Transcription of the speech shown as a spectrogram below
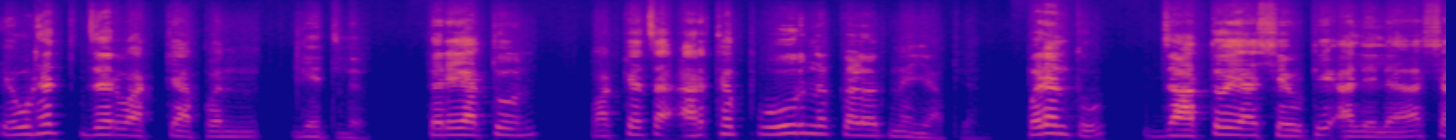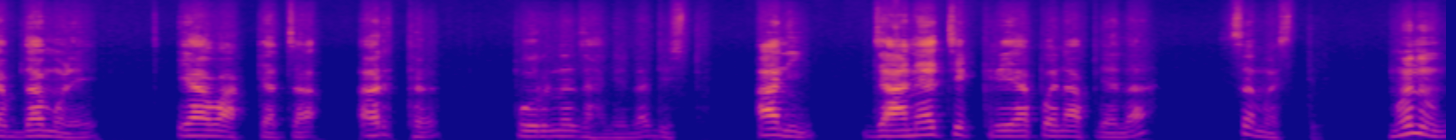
एवढंच जर वाक्य आपण घेतलं तर यातून वाक्याचा अर्थ पूर्ण कळत नाही आपल्याला. परंतु जातो या शेवटी आलेल्या शब्दामुळे या वाक्याचा अर्थ पूर्ण झालेला दिसतो आणि जाण्याची क्रिया पण आपल्याला समजते. म्हणून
